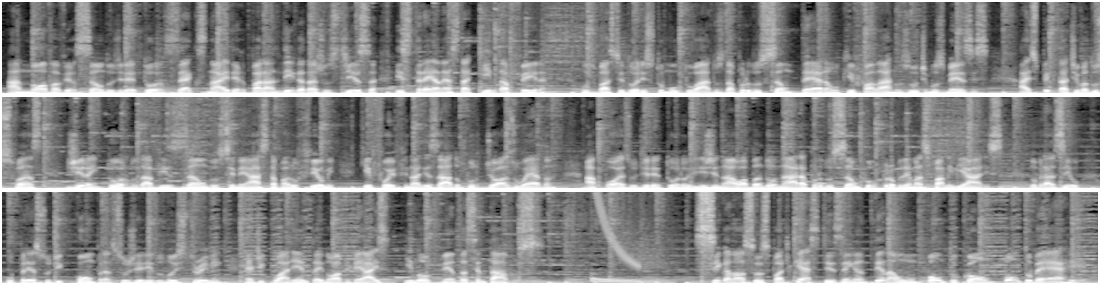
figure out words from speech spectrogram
A nova versão do diretor Zack Snyder para a Liga da Justiça estreia nesta quinta-feira. Os bastidores tumultuados da produção deram o que falar nos últimos meses. A expectativa dos fãs gira em torno da visão do cineasta para o filme, que foi finalizado por Joss Whedon, após o diretor original abandonar a produção por problemas familiares. No Brasil, o preço de compra sugerido no streaming é de R$ 49,90. Siga nossos podcasts em antena1.com.br.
